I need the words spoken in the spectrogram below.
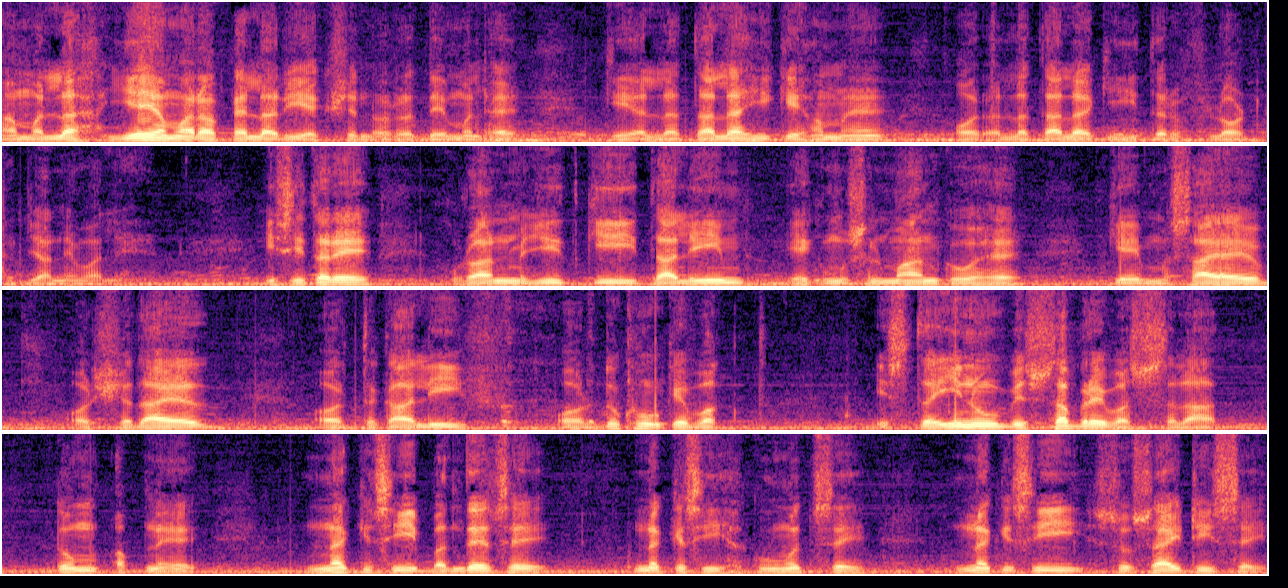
हम अल्लाह, ये हमारा पहला रिएक्शन और रद्दमल है। कि अल्लाह ताला ही के हम हैं और अल्लाह ताला की ही तरफ़ लौट कर जाने वाले हैं। इसी तरह कुरान मजीद की तालीम एक मुसलमान को है कि मसायब और शदायद और तकालीफ और दुखों के वक्त, इस्तीन बब्र वसलात तुम अपने, न किसी बंदे से, न किसी हकूमत से, न किसी सोसाइटी से,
